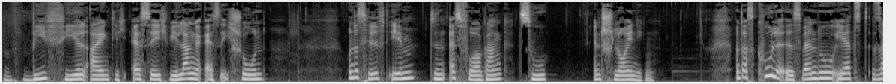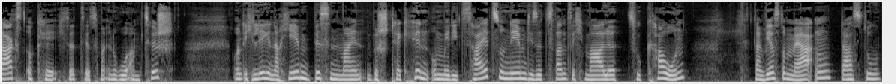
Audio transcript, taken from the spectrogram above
wie viel eigentlich esse ich, wie lange esse ich schon. Und es hilft eben, den Essvorgang zu entschleunigen. Und das Coole ist, wenn du jetzt sagst, okay, ich sitze jetzt mal in Ruhe am Tisch und ich lege nach jedem Bissen mein Besteck hin, um mir die Zeit zu nehmen, diese 20 Male zu kauen, dann wirst du merken, dass du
